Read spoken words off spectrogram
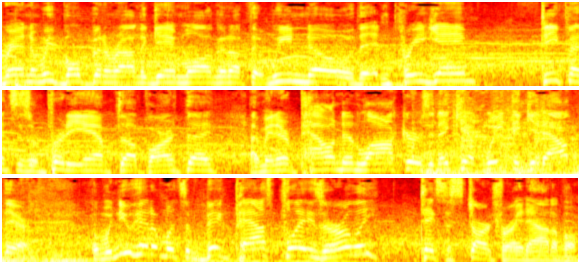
Brandon, we've both been around the game long enough that we know that in pregame, defenses are pretty amped up, aren't they? I mean, they're pounding lockers, and they can't wait to get out there. But when you hit them with some big pass plays early, it takes the starch right out of them.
